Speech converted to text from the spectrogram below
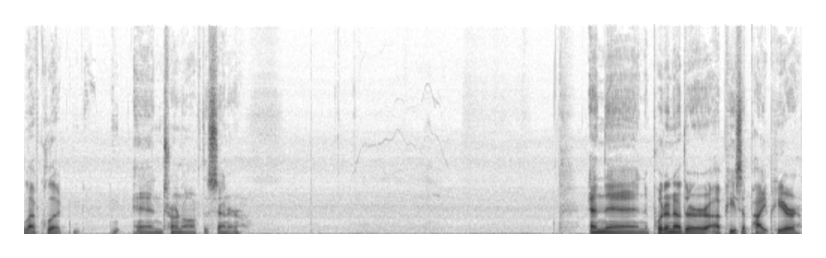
left click, and turn off the center. And then put another uh, piece of pipe here.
